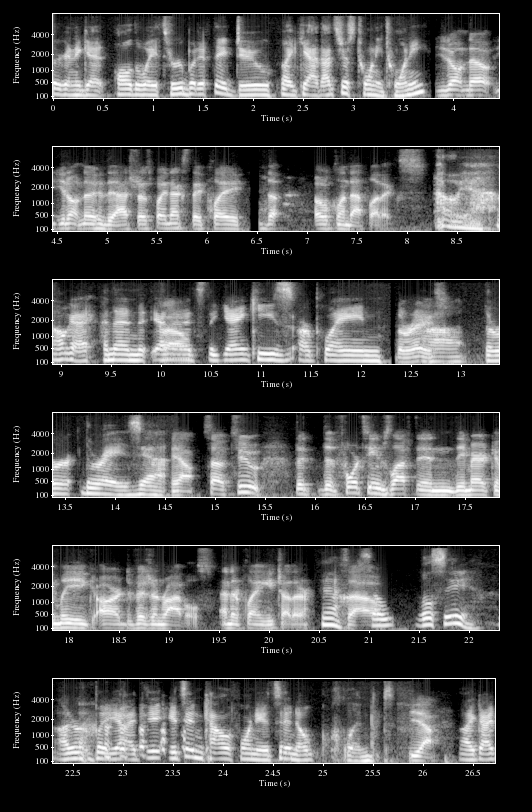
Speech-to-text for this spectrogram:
they're going to get all the way through. But if they do, like, yeah, that's just 2020. You don't know. You don't know who the Astros play next. They play the Oakland Athletics. Oh yeah, okay. And then and so, then it's the Yankees are playing the Rays. Uh, the the Rays, yeah. Yeah. So two the the four teams left in the American League are division rivals and they're playing each other. Yeah. So, so we'll see. I don't, but yeah, it, it's in California. It's in Oakland. Yeah. Like I,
